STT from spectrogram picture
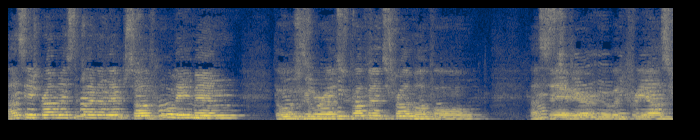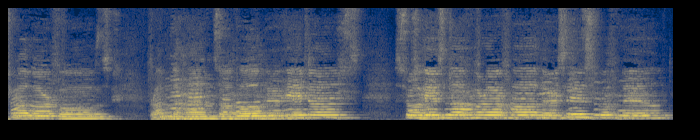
as he promised by the lips of holy men, those who were his prophets from of old. A Saviour who would free us from our foes, from the hands of all who hate us. So his love for our fathers is fulfilled,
